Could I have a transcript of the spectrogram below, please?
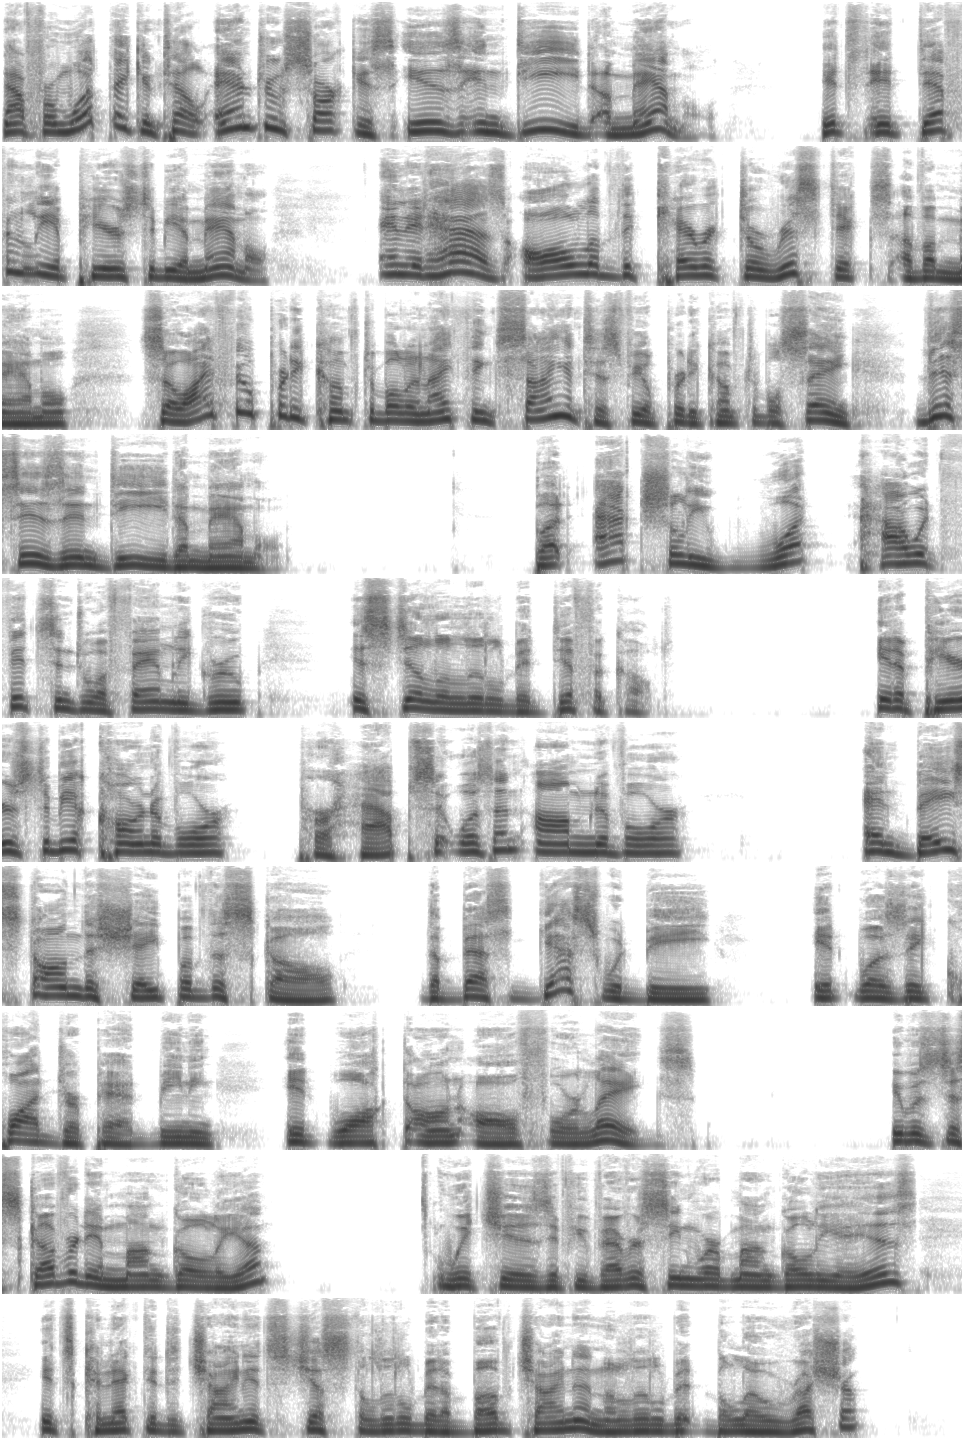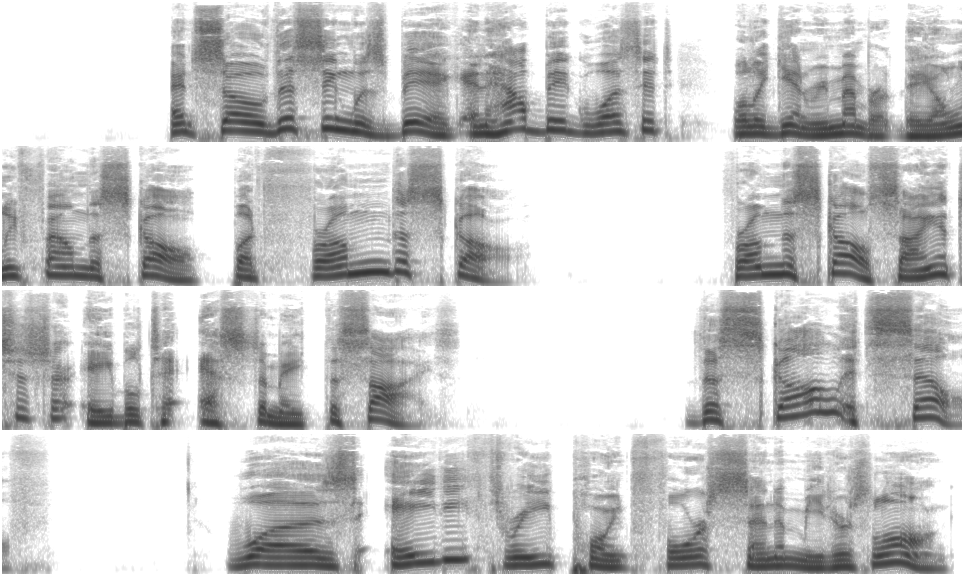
Now, from what they can tell, Andrewsarchus is indeed a mammal. It's it definitely appears to be a mammal, and it has all of the characteristics of a mammal so I feel pretty comfortable, and I think scientists feel pretty comfortable saying this is indeed a mammal. But actually, what how it fits into a family group is still a little bit difficult. It appears to be a carnivore, perhaps it was an omnivore, and based on the shape of the skull, the best guess would be it was a quadruped, meaning it walked on all four legs. It was discovered in Mongolia which is, if you've ever seen where Mongolia is, it's connected to China. It's just a little bit above China and a little bit below Russia. And so this thing was big. And how big was it? Well, again, remember, they only found the skull, but from the skull, from the skull, scientists are able to estimate the size. The skull itself was 83.4 centimeters long.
